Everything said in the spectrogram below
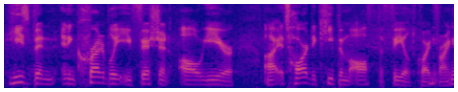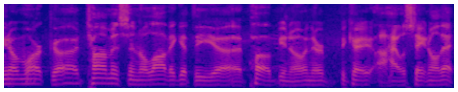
He's been incredibly efficient all year. Uh, it's hard to keep him off the field, quite frankly. You know, Mark uh, Thomas and Olave get the uh, pub, you know, and they're because Ohio State and all that.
